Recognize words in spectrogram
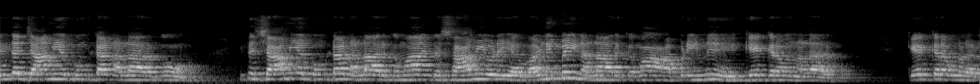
எந்த சாமியை கும்பிட்டா நல்லா இருக்கும்? இந்த சாமியை கும்பிட்டா நல்லா இருக்குமா? இந்த சாமியுடைய வலிமை நல்லா இருக்குமா? அப்படின்னு கேட்குறவங்க நல்லா இருக்கும். கேட்குறவங்களோட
